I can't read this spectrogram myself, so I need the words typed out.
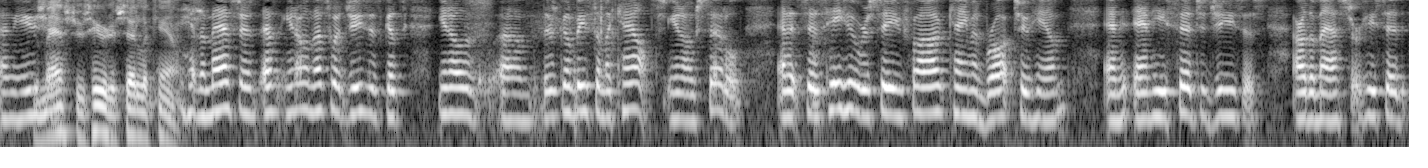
unusual? the master's here to settle accounts. Yeah, the master, that's, you know, and that's what Jesus gets. You know, um, there's going to be some accounts, you know, settled, and it says, "He who received five came and brought to him, and and he said to Jesus, or the master, he said,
